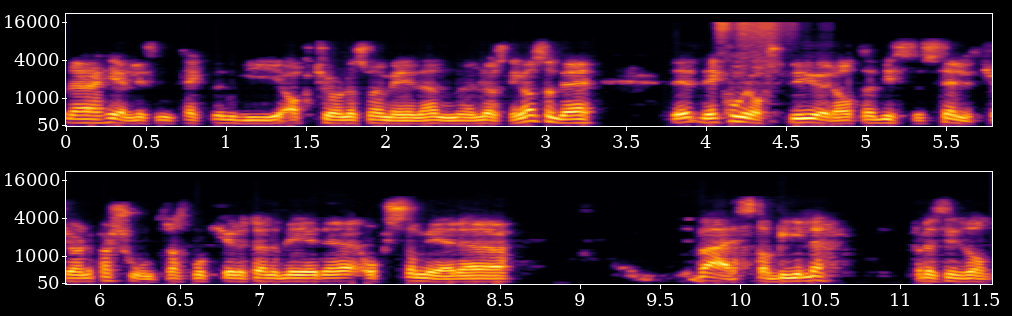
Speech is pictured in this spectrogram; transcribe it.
Det er hele liksom, teknologiaktørene som er med i den løsninga. Så det, det, det, kommer også til å gjøre at disse selvkjørende persontransportkjøretøyene blir eh, også mer eh, værstabile, for å si det sånn.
